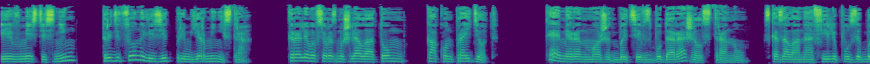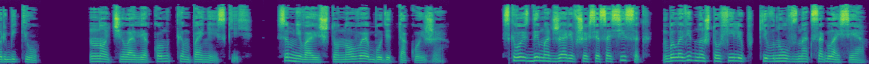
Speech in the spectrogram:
и вместе с ним традиционный визит премьер-министра. Королева все размышляла о том, как он пройдет. «Кэмерон, может быть, и взбудоражил страну», сказала она Филиппу за барбекю. «Но человек он компанейский. Сомневаюсь, что новое будет такой же». Сквозь дым от жарившихся сосисок было видно, что Филипп кивнул в знак согласия.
